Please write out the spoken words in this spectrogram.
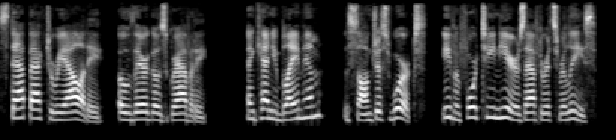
Snap back to reality. Oh, there goes gravity. And can you blame him? The song just works, even 14 years after its release.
